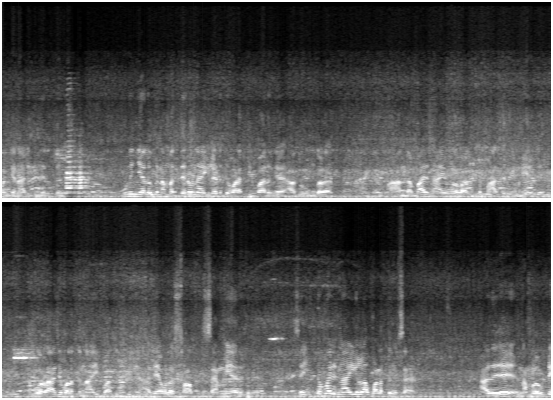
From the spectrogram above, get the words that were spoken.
கொஞ்ச நாளைக்கு நிறுத்துங்க. முடிஞ்ச அளவுக்கு நம்ம தெரு நாய்களை எடுத்து வளர்த்தி பாருங்கள் அது உங்களை அந்த மாதிரி நாய் உங்களை வளர்த்து பார்த்துருக்க முடியாது. ஒரு ராஜபாளத்து நாய் பார்த்துருப்பீங்க. அது எவ்வளோ சாஃப்ட் செம்மையாக இருக்குது. சரி இந்த மாதிரி நாய்கள்லாம் வளர்த்துங்க சார். அது நம்மளை விட்டு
